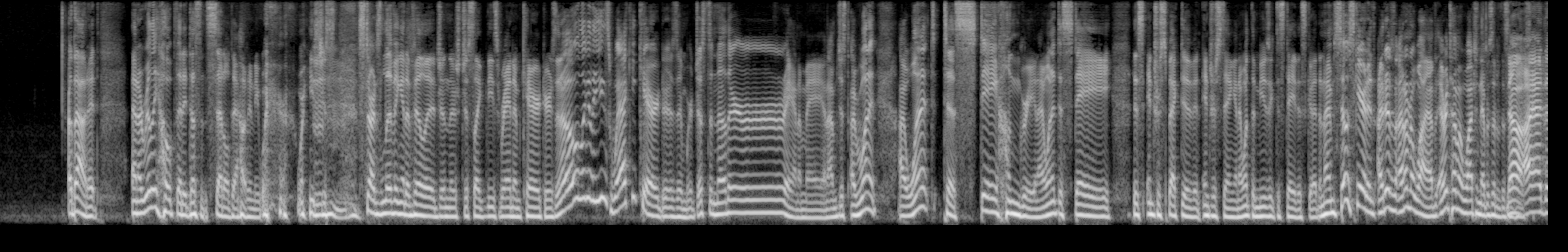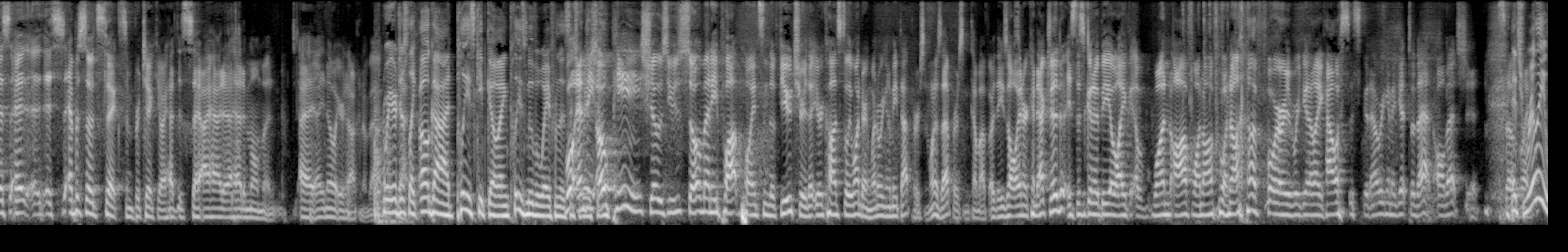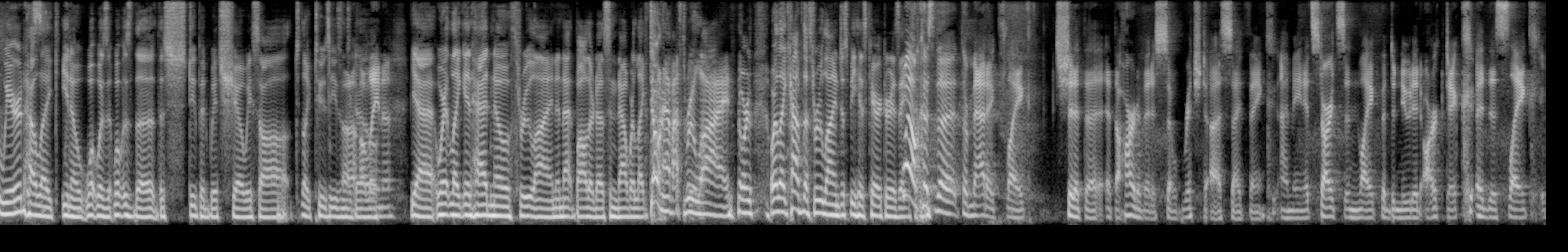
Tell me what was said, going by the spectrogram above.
about it and I really hope that it doesn't settle down anywhere where he just mm-hmm. starts living in a village and there's just like these random characters and oh look at these wacky characters and we're just another anime and I'm just I want it I want it to stay hungry and I want it to stay this introspective and interesting and I want the music to stay this good and I'm so scared I just I don't know why I've, every time I watch an episode of this No, I had this. It's episode six in particular. I had this. I had. I had a moment. I, I know what you're talking about. where you're just like oh god please keep going please move away from this Well, and the. OP shows you so many plot points in the future that you're constantly wondering when are we going to meet that person? When does that person come up? Are these all interconnected? Is this going to be a, like a one off, one off, one off, or are we going to like how is this? Gonna, how are we going to get to that? All that shit. So it's like, really weird how like you know what was it what was the the stupid witch show we saw like two seasons uh, ago Elaina. yeah where it, like it had no through line and that bothered us and now we're like don't have a through line or or like have the through line just be his characterization. Well, because the thematic like shit at the at the heart of it is so rich to us. I think. I mean, it starts in like the denuded Arctic, and this like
